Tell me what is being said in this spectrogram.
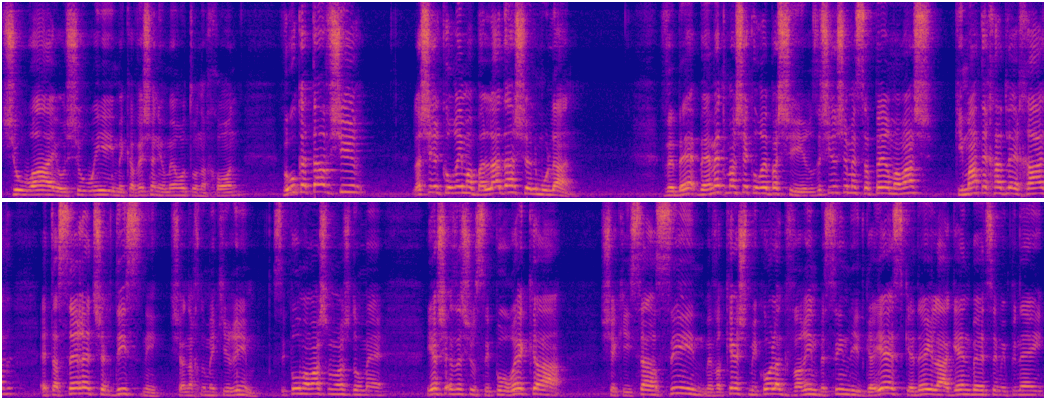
שו וואי או שו ווי, מקווה שאני אומר אותו נכון, והוא כתב שיר. לשיר קוראים הבלדה של מולן. ובאמת מה שקורה בשיר זה שיר שמספר ממש כמעט אחד לאחד את הסרט של דיסני שאנחנו מכירים. סיפור ממש ממש דומה. יש איזשהו סיפור רקע שקיסר סין מבקש מכל הגברים בסין להתגייס כדי להגן בעצם מפני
